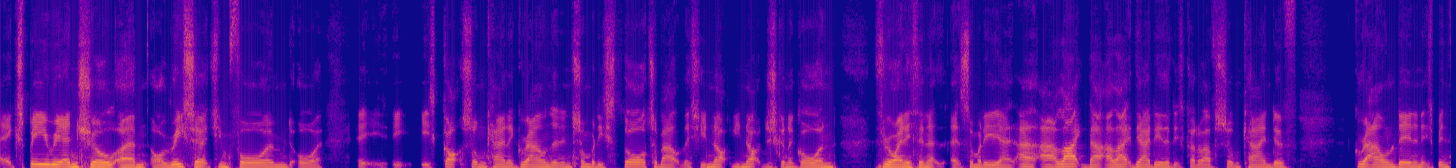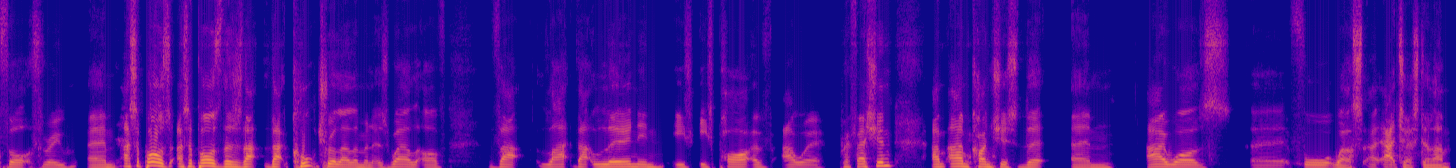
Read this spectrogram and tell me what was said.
experiential um, or research informed, or it, it, has got some kind of grounding and somebody's thought about this. You're not you're not just going to go and throw anything at, at somebody. I, I like that. I like the idea that it's got to have some kind of grounding and it's been thought through. Um, I suppose I suppose there's that that cultural element as well of that like that learning is is part of our profession. I'm I'm conscious that um, I was uh, for well actually I still am,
